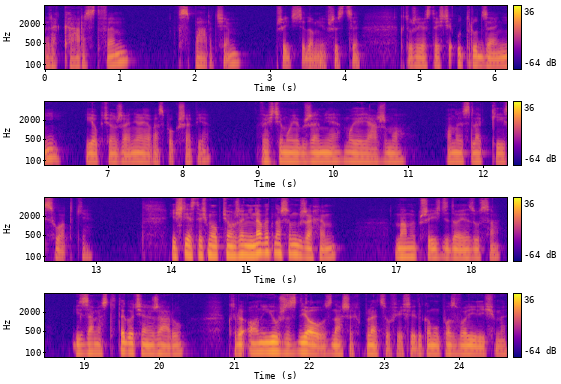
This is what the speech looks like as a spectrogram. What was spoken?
lekarstwem, wsparciem. Przyjdźcie do mnie wszyscy, którzy jesteście utrudzeni i obciążeni, ja was pokrzepię. Weźcie moje brzemię, moje jarzmo, ono jest lekkie i słodkie. Jeśli jesteśmy obciążeni nawet naszym grzechem, mamy przyjść do Jezusa i zamiast tego ciężaru, który On już zdjął z naszych pleców, jeśli tylko Mu pozwoliliśmy,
